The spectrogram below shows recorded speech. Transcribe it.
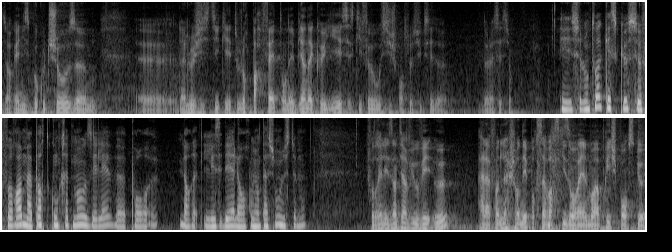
Ils organisent beaucoup de choses. euh, euh, la logistique est toujours parfaite. On est bien accueillis et c'est ce qui fait aussi, je pense, le succès de, de la session. Et selon toi, qu'est-ce que ce forum apporte concrètement aux élèves pour euh, les aider à leur orientation, justement? Il faudrait les interviewer eux à la fin de la journée pour savoir ce qu'ils ont réellement appris. Je pense que,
